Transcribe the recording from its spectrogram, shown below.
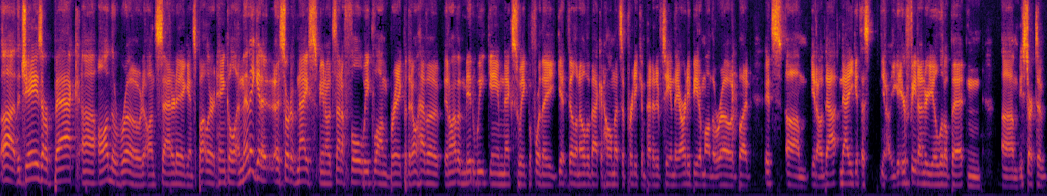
Uh, the Jays are back uh, on the road on Saturday against Butler at Hinkle, and then they get a, a, sort of nice, you know, it's not a full week long break, but they don't have a they don't have a midweek game next week before they get Villanova back at home. That's a pretty competitive team. They already beat them on the road, but it's um, you know now now you get this, you know, you get your feet under you a little bit, and um, you start to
